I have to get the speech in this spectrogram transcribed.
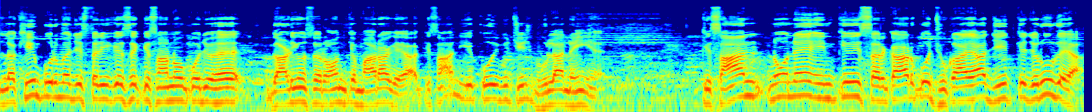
लखीमपुर में जिस तरीके से किसानों को जो है गाड़ियों से रौन के मारा गया किसान ये कोई भी चीज़ भूला नहीं है। किसानों ने इनकी सरकार को झुकाया जीत के ज़रूर गया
